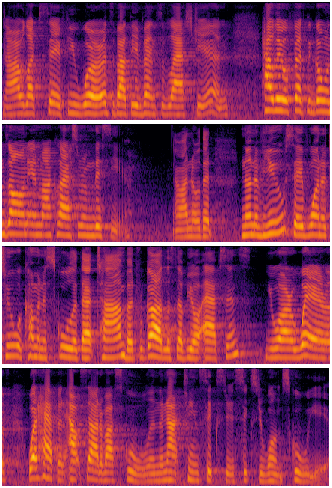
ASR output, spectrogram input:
Now, I would like to say a few words about the events of last year and how they will affect the goings on in my classroom this year. Now, I know that none of you, save one or two, were coming to school at that time, but regardless of your absence, you are aware of what happened outside of our school in the 1960 61 school year.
